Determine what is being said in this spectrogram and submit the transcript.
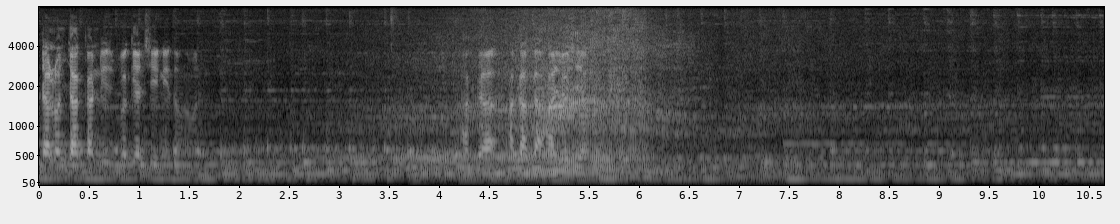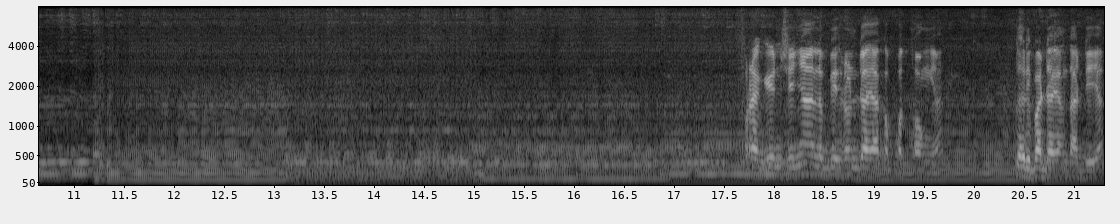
ada lonjakan di bagian sini teman-teman. Agak agak agak halus ya. Frekuensinya lebih rendah ya kepotong ya daripada yang tadi ya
